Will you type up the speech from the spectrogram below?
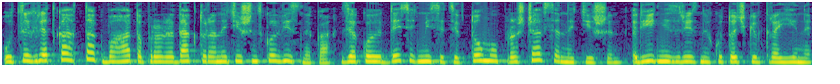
У цих рядках так багато про редактора Нетішинського вісника, з якою 10 місяців тому прощався Нетішин, рідні з різних куточків країни,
